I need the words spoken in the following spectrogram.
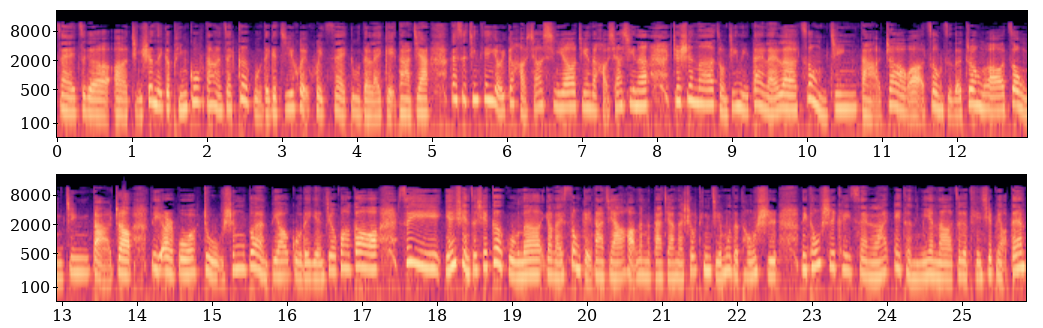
在这个呃谨慎的一个评估，当然在个股的一个机会会再度的来给大家。但是今天有一个好消息哦，今天的好消息呢，就是呢总经理带来了重金打造啊，粽子的重哦，重金打造第二波主升段标股的研究报告哦。所以严选这些个股呢，要来送给大家哈。那么大家呢收听节目的同时，你同时可以在 Line 里面呢这个填写表单，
